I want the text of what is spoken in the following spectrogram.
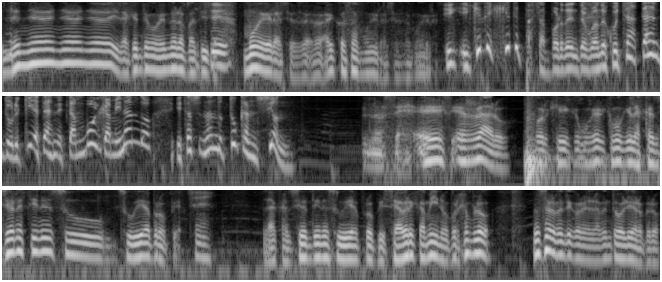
ña, ña, ña, y la gente moviendo la patita. Sí. Muy gracioso, hay cosas muy graciosas, muy graciosas. ¿Y, y qué, te, qué te pasa por dentro cuando escuchás? Estás en Turquía, estás en Estambul caminando y está sonando tu canción. No sé, es, es raro, porque como que, como que las canciones tienen su, su vida propia. Sí. La canción tiene su vida propia y se abre camino. Por ejemplo, no solamente con el lamento boliviano, pero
